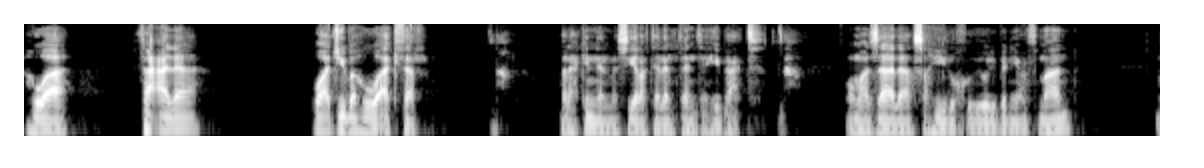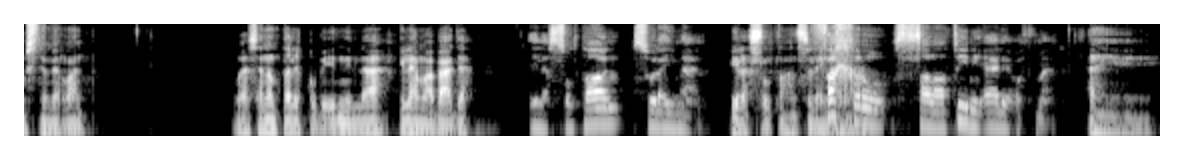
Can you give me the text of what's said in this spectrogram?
هو فعل واجبه وأكثر ولكن المسيرة لم تنتهي بعد. وما زال صهيل خيول بني عثمان مستمرا. وسننطلق بإذن الله إلى ما بعده. إلى السلطان سليمان. إلى السلطان سليمان. فخر سلاطين آل عثمان. أي.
